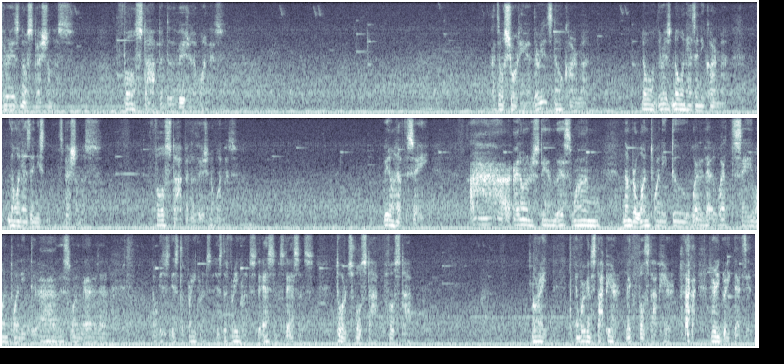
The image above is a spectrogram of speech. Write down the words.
There is no specialness. Full stop into the vision of oneness. That's a shorthand. There is no karma. No one, there is, no one has any karma. No one has any specialness. Full stop into the vision of oneness. We don't have to say, ah, I don't understand this one number 122. What did that, what say 122? Ah, this one, that, that. No, it's, it's the fragrance, it's the fragrance, the essence, the essence. Towards full stop, full stop. All right, and we're gonna stop here, make a full stop here. Very great, that's it.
